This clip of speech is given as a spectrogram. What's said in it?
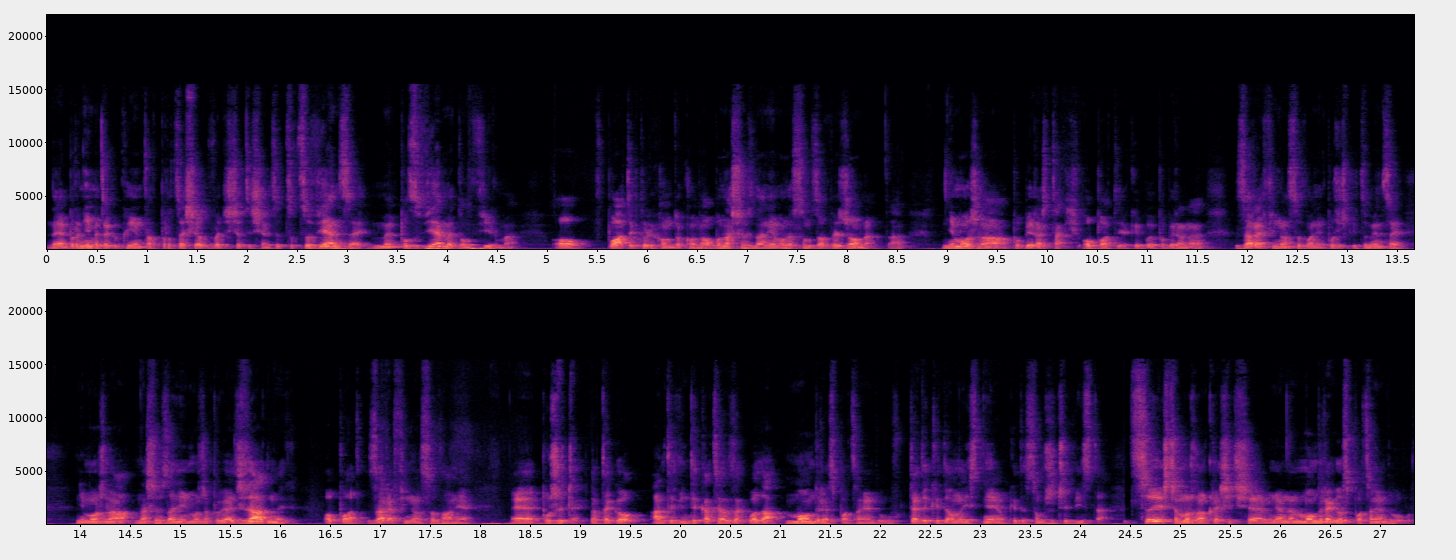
bronimy tego klienta w procesie o 20 tysięcy, to co więcej, my pozwiemy tą firmę o wpłaty, których on dokonał, bo naszym zdaniem one są zawyżone. Tak? Nie można pobierać takich opłat, jakie były pobierane za refinansowanie pożyczki. Co więcej, nie można, naszym zdaniem nie można pobierać żadnych opłat za refinansowanie pożyczek. Dlatego antywindykacja zakłada mądre spłacanie długów, wtedy, kiedy one istnieją, kiedy są rzeczywiste. Co jeszcze można określić mianem mądrego spłacania długów?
